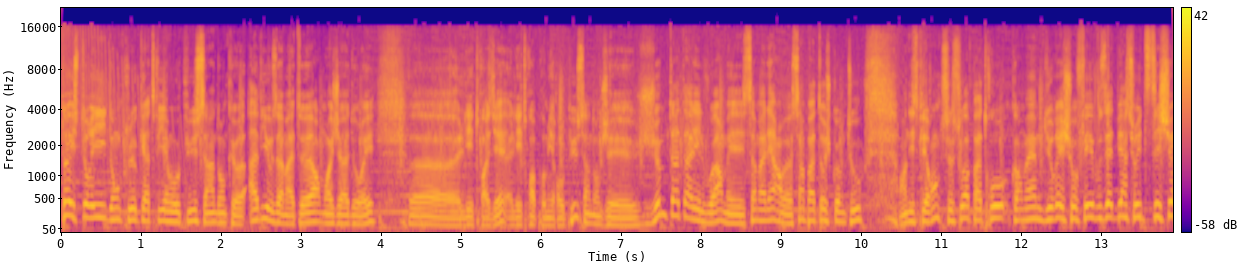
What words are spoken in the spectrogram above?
Toy Story, donc le quatrième opus. Hein. donc euh, avis aux amateurs. Moi j'ai adoré les trois, premiers opus. Hein. donc je me tâte à aller le voir, mais ça m'a l'air sympatoche comme tout. En espérant que ce soit pas trop quand même du réchauffé. Vous êtes bien sur It еще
